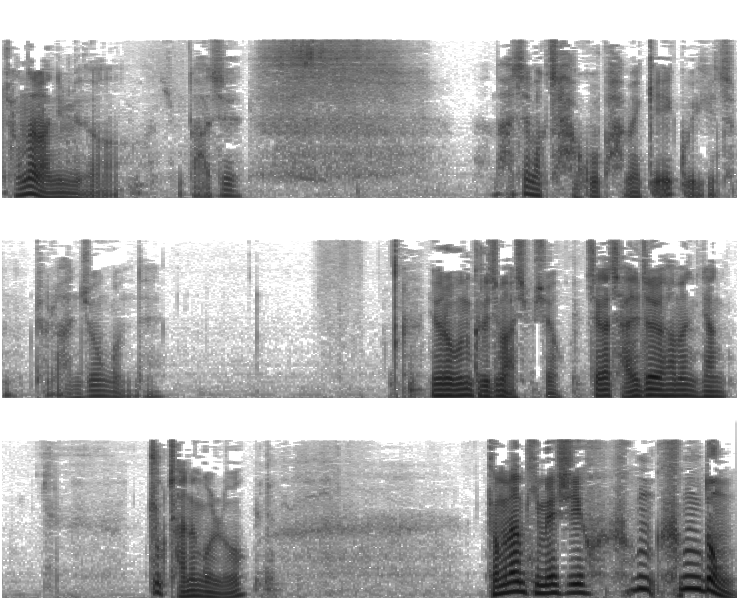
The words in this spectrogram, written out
장난 아닙니다. 좀 낮에, 낮에 막 자고 밤에 깨있고 이게 참 별로 안 좋은 건데. 여러분 그러지 마십시오. 제가 잘 자요 하면 그냥 쭉 자는 걸로. 경남 김해시 흥, 흥동.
